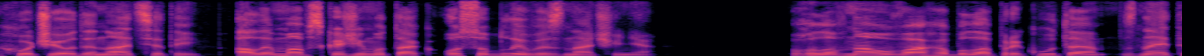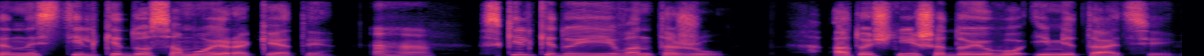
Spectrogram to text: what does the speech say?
хоч і 11, але мав, скажімо так, особливе значення. Головна увага була прикута, знаєте, не стільки до самої ракети, Ага. Скільки до її вантажу, а точніше до його імітації.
